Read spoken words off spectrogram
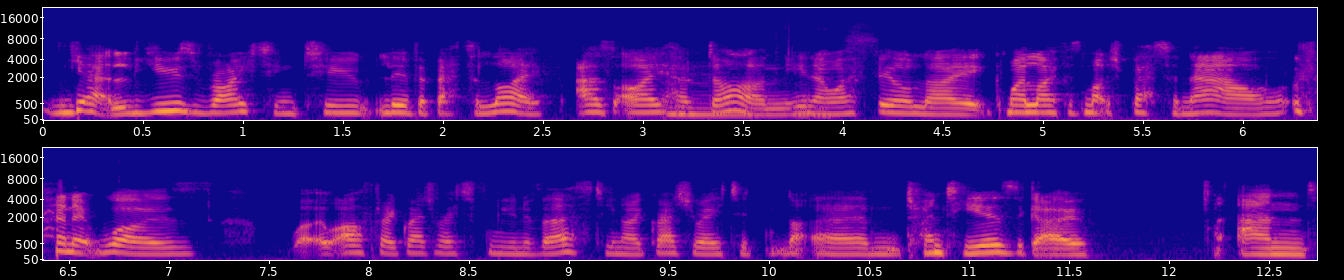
yeah use writing to live a better life as i have mm, done you yes. know i feel like my life is much better now than it was after i graduated from university you know i graduated um, 20 years ago and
